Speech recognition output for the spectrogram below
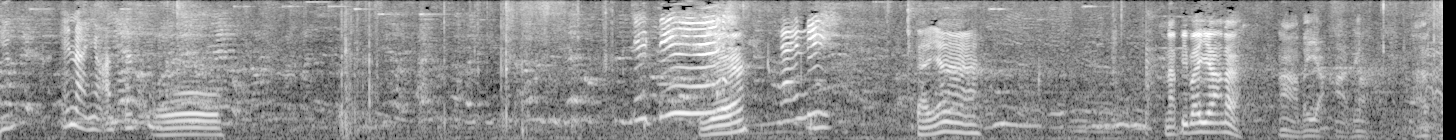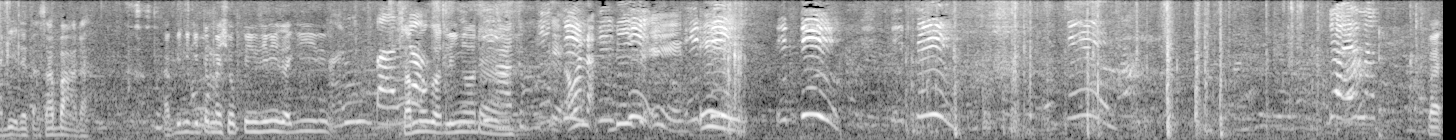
dia. Enak yang atas tu. Oh. Ya. Ini. Tak payah. Nak pergi bayar dah. Ha, bayar. Ha, tengok. Ha, adik dah tak sabar dah. Tapi ni kita main shopping sini lagi sama kot telinga Ha, dah. tu putih. Awak nak B ke A? Eh. Ini. Ini. Ini. Ya, enak. Cepat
